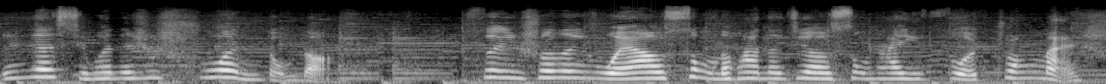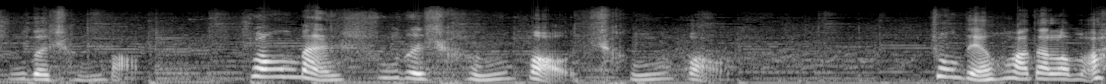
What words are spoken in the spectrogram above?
人家喜欢的是书啊，你懂不懂？所以说呢，我要送的话呢，就要送他一座装满书的城堡，装满书的城堡，城堡，重点画到了吗？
